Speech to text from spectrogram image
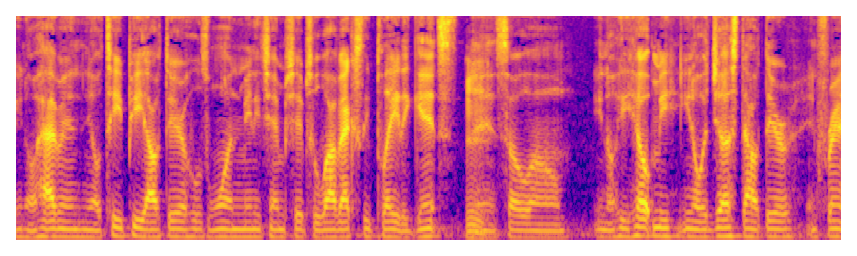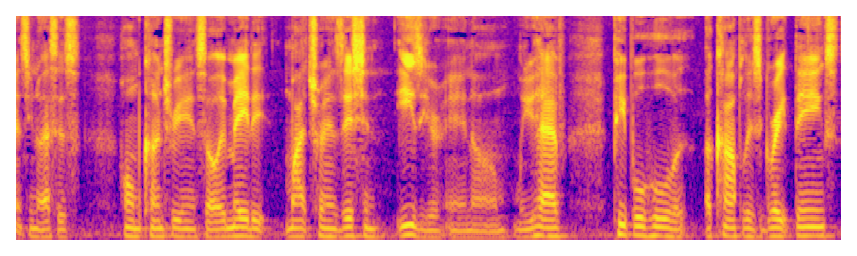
you know, having, you know, TP out there who's won many championships, who I've actually played against. Mm. And so, um, you know, he helped me, you know, adjust out there in France. You know, that's his home country. And so it made it my transition easier. And um, when you have people who accomplish great things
